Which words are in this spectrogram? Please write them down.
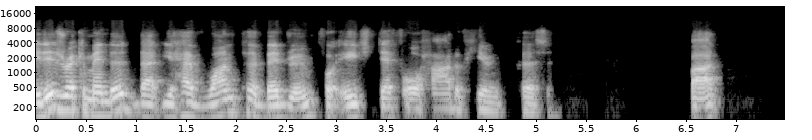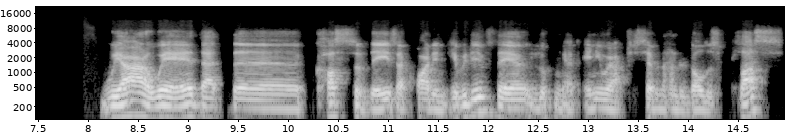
It is recommended that you have one per bedroom for each deaf or hard of hearing person. But we are aware that the costs of these are quite inhibitive. They're looking at anywhere up to $700 plus.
